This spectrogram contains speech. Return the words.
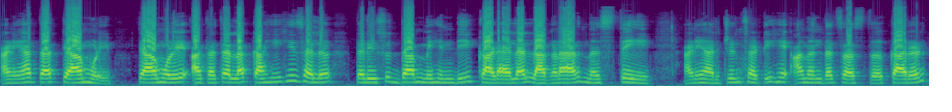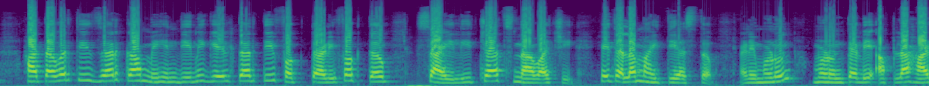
आणि आता त्यामुळे त्यामुळे आता त्याला काहीही झालं तरीसुद्धा मेहंदी काढायला लागणार नसते. आणि अर्जुनसाठी हे आनंदाचं असतं. कारण हातावरती जर का मेहंदी गेल तर ती फक्त आणि फक्त सायलीच्याच नावाची. हे त्याला माहिती असतं. आणि म्हणून म्हणून त्याने आपला हात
